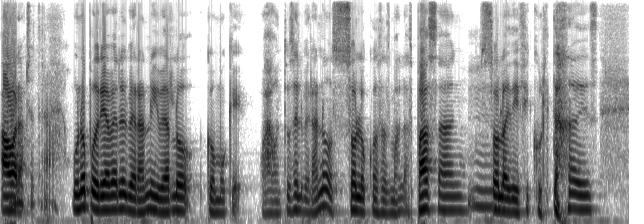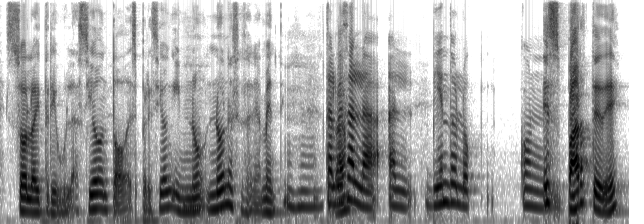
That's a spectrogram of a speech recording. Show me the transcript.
Ahora, mucho trabajo. uno podría ver el verano y verlo como que, wow, entonces el verano solo cosas malas pasan, Mm. solo hay dificultades, solo hay tribulación, todo es presión y no, no necesariamente. Tal ¿verdad? vez al, al viéndolo con Es parte de,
